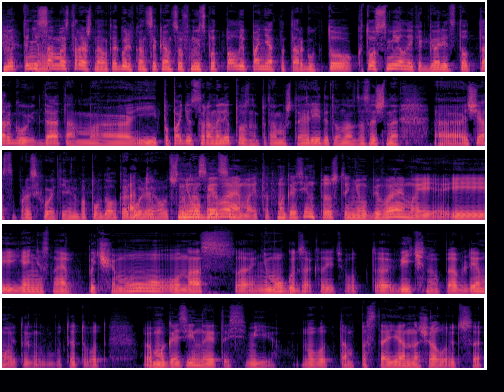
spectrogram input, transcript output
Но это не Но... самое страшное. Алкоголь, в конце концов, ну, из-под полы, понятно, торгует. Кто, кто смелый, как говорится, тот торгует, да, там, э, и попадется рано или поздно, потому что рейд это у нас достаточно э, часто происходит именно по поводу алкоголя. А, а вот что неубиваемый. Касается... Этот магазин просто неубиваемый, и я не знаю, почему у нас э, не могут закрыть вот вечную проблему, это, вот это вот магазины этой семьи ну вот там постоянно жалуются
